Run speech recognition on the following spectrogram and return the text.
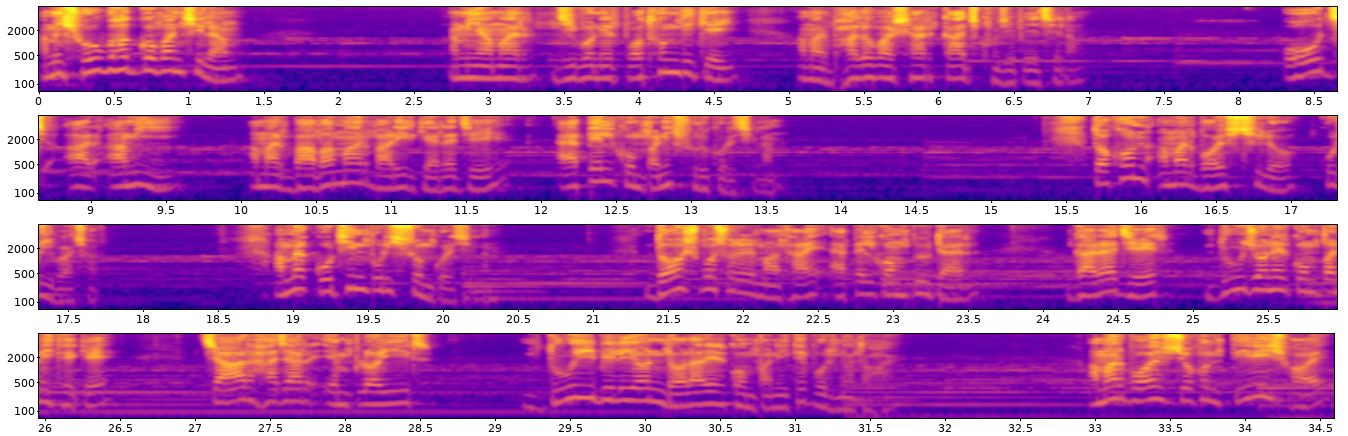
আমি সৌভাগ্যবান ছিলাম। আমি আমার জীবনের প্রথম দিকেই আমার ভালোবাসার কাজ খুঁজে পেয়েছিলাম। ওজ আর আমি আমার বাবা মার বাড়ির গ্যারেজে অ্যাপেল কোম্পানি শুরু করেছিলাম। তখন আমার বয়স ছিল কুড়ি বছর। আমরা কঠিন পরিশ্রম করেছিলাম। দশ বছরের মাথায় অ্যাপেল কম্পিউটার গ্যারাজের দুজনের কোম্পানি থেকে চার হাজার এমপ্লয়ির দুই বিলিয়ন ডলারের কোম্পানিতে পরিণত হয়। আমার বয়স যখন তিরিশ হয়,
